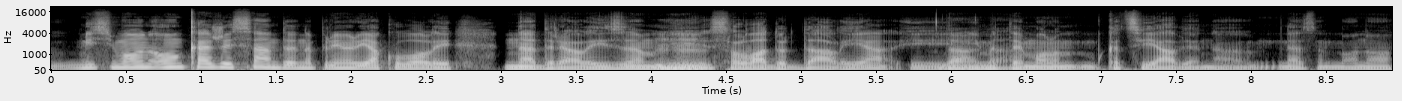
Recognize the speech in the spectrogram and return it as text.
mislim on, on kaže sam da na primjer jako voli nadrealizam Mhm. i Salvador Dalija i Da, ima da. taj malo kad se javlja na ne znam ono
